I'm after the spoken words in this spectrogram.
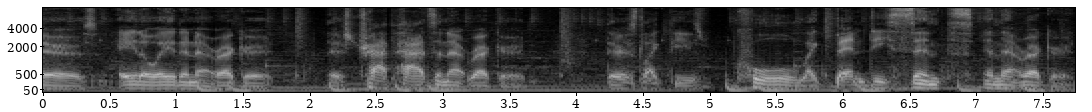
There's 808 in that record. There's trap hats in that record. There's like these cool, like bendy synths in that record.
